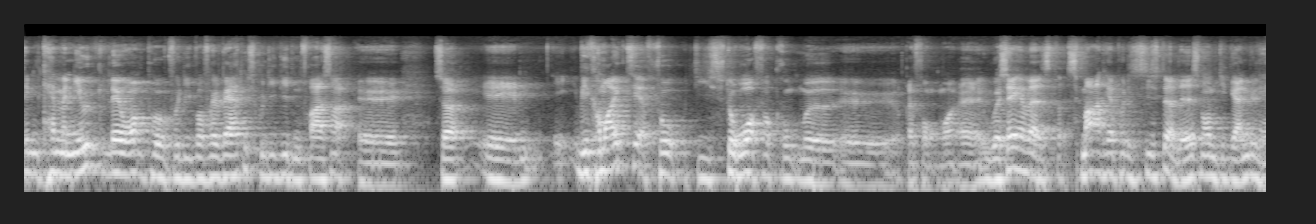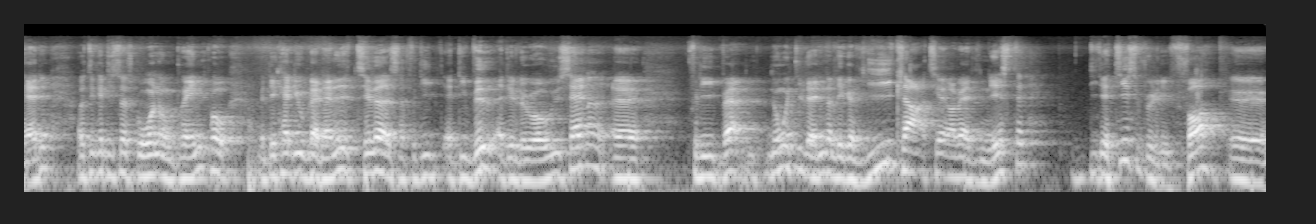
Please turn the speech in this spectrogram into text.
den kan man jo ikke lave om på, fordi hvorfor i verden skulle de give den fra sig? Øh, så øh, vi kommer ikke til at få de store forkromede øh, reformer. Øh, USA har været smart her på det sidste og lavet, som om de gerne vil have det, og det kan de så score nogle point på, men det kan de jo blandt andet tillade sig, fordi at de ved, at det løber ud i sandet. Øh, fordi hver, nogle af de lande, der ligger lige klar til at være de næste, ja, de er selvfølgelig for øh,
